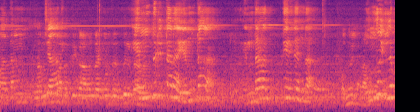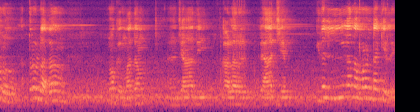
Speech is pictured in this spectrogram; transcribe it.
മതം ജാതി എന്ത് കിട്ടാനാ? എന്താ എന്താണ് അത്യന്റെ എന്താ. ഒന്നുമില്ല. ബ്രോ. അത്രേ ഉള്ളൂ. അപ്പൊ നോക്ക് മതം ജാതി കളറ് രാജ്യം ഇതെല്ലാം നമ്മൾ ഉണ്ടാക്കിയല്ലേ?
